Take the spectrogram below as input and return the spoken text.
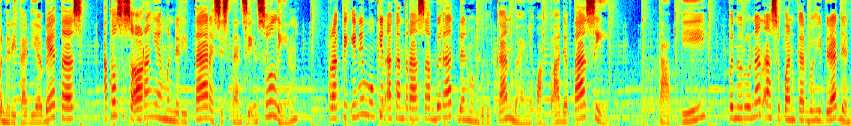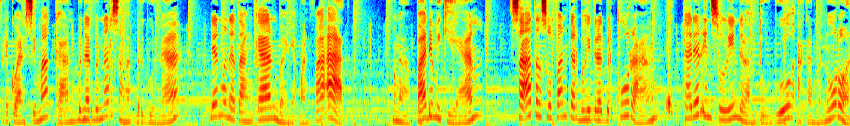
penderita diabetes, atau seseorang yang menderita resistensi insulin, praktik ini mungkin akan terasa berat dan membutuhkan banyak waktu adaptasi. Tapi, penurunan asupan karbohidrat dan frekuensi makan benar-benar sangat berguna dan mendatangkan banyak manfaat. Mengapa demikian? Saat asupan karbohidrat berkurang, kadar insulin dalam tubuh akan menurun.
